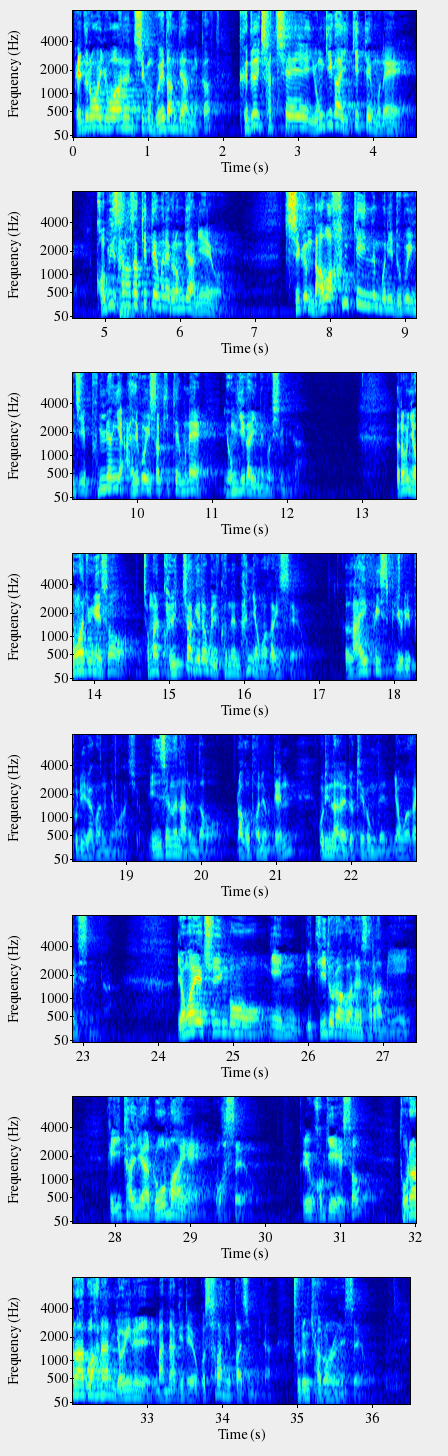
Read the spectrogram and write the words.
베드로와 요한은 지금 왜 담대합니까? 그들 자체에 용기가 있기 때문에 겁이 사라졌기 때문에 그런 게 아니에요. 지금 나와 함께 있는 분이 누구인지 분명히 알고 있었기 때문에 용기가 있는 것입니다. 여러분 영화 중에서 정말 걸작이라고 일컫는 한 영화가 있어요. Life is Beautiful이라고 하는 영화죠. 인생은 아름다워라고 번역된 우리나라에도 개봉된 영화가 있습니다. 영화의 주인공인 이 귀도라고 하는 사람이 그 이탈리아 로마에 왔어요. 그리고 거기에서 도라라고 하는 여인을 만나게 되었고 사랑에 빠집니다. 둘은 결혼을 했어요.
